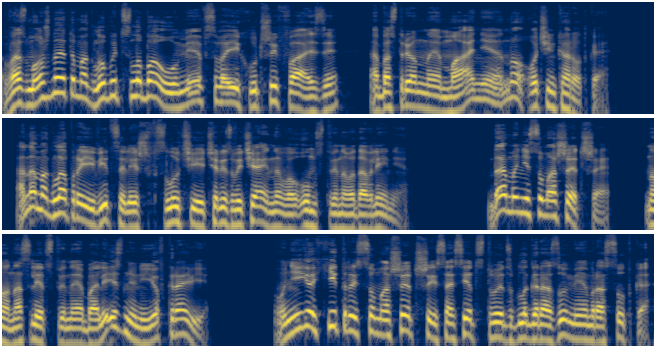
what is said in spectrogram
Возможно, это могло быть слабоумие в своей худшей фазе, обостренная мания, но очень короткая. Она могла проявиться лишь в случае чрезвычайного умственного давления. Дама не сумасшедшая, но наследственная болезнь у нее в крови. У нее хитрость сумасшедшей соседствует с благоразумием рассудка.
